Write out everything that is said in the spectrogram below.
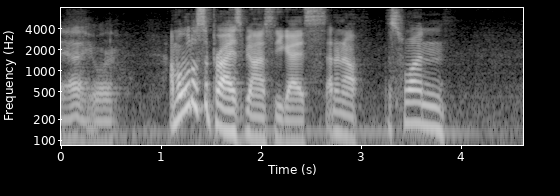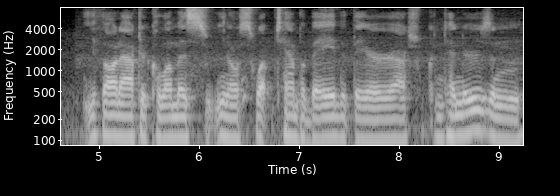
Yeah, you were. I'm a little surprised to be honest with you guys. I don't know. This one You thought after Columbus, you know, swept Tampa Bay that they're actual contenders and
